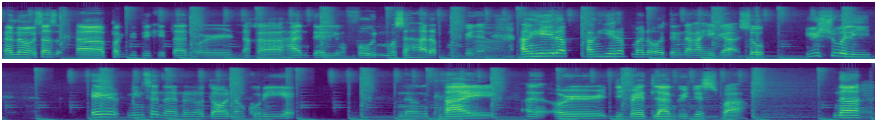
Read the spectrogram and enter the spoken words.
ano, sa uh, pagdidikitan or naka-handle yung phone mo sa harap mo, ganyan Ah, ang hirap ang hirap manood ng nakahiga. So, usually eh minsan nanonood ako ng Korean, ng Thai uh, or different languages pa na okay.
